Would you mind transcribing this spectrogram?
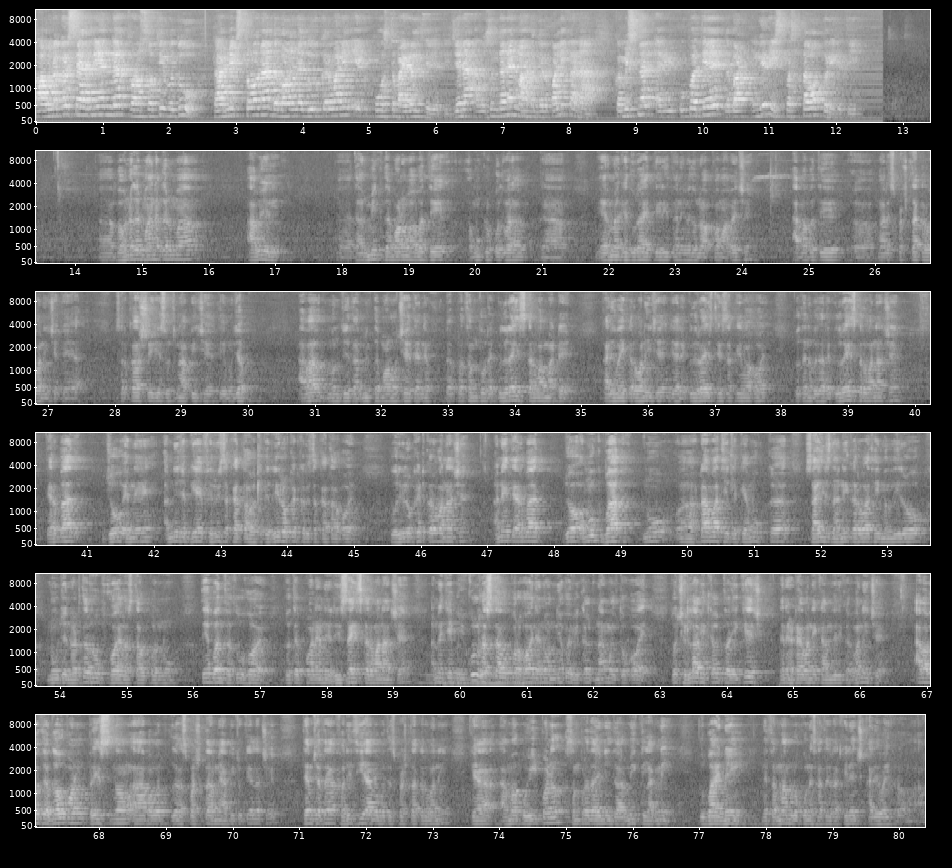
ભાવનગર શહેરની અંદર ત્રણસો થી વધુ ધાર્મિક સ્થળોના દબાણોને દૂર કરવાની એક પોસ્ટ વાયરલ થઈ હતી. જેના અનુસંધાને મહાનગરપાલિકાના કમિશનર એવી ઉપાધ્યાય દબાણ અંગેની સ્પષ્ટતાઓ કરી હતી. ભાવનગર મહાનગરમાં આવેલ ધાર્મિક દબાણો બાબતે અમુક લોકો દ્વારા ગેરમાર્ગે દોરાય તે રીતના નિવેદનો આપવામાં આવે છે. આ બાબતે મારે સ્પષ્ટતા કરવાની છે કે સરકારશ્રી જે સૂચના આપી છે તે મુજબ આવા જે ધાર્મિક દબાણો છે તેને પ્રથમ તો રેગ્યુલરાઇઝ કરવા માટે કાર્યવાહી કરવાની છે. જ્યાં રેગ્યુલરાઇઝ થઈ શકે એવા હોય તો તેને બધા રેગ્યુલરાઇઝ કરવાના છે. ત્યારબાદ જો એને અન્ય જગ્યાએ ફેરવી શકાતા હોય, એટલે કે રિલોકેટ કરી શકાતા હોય, તો રિલોકેટ કરવાના છે. અને ત્યારબાદ જો અમુક ભાગનું હટાવવાથી, એટલે કે અમુક સાઇઝ નાની કરવાથી મંદિરોનું જે નડતર રૂપ હોય, રસ્તા ઉપરનું તે બંધ થતું હોય તો તે પણ એને રિસાઇઝ કરવાના છે. અને જે બિલકુલ રસ્તા ઉપર હોય અને એનો અન્ય કોઈ વિકલ્પ ના મળતો હોય, તો છેલ્લા વિકલ્પ તરીકે જ તેને હટાવવાની કામગીરી કરવાની છે. આ બાબતે અગાઉ પણ પ્રેસનો આ બાબત સ્પષ્ટતા અમે આપી ચૂકેલા છે તેમ છતાં ફરીથી આ બાબતે સ્પષ્ટતા કરવાની કે આ, આમાં કોઈ પણ સંપ્રદાયની ધાર્મિક લાગણી દુભાય નહીં ને તમામ લોકોને સાથે રાખીને જ કાર્યવાહી કરવામાં આવે.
